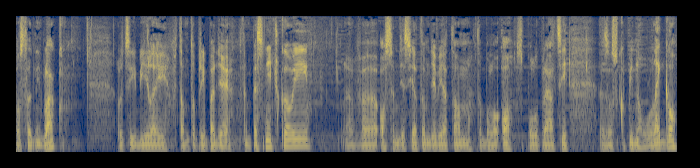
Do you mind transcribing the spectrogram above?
posledný vlak. Lucii Bílej v tomto prípade ten pesničkový. V 89. to bolo o spolupráci so skupinou Lego.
